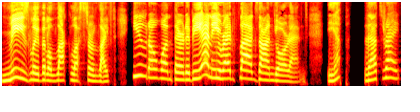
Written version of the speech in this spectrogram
measly little lackluster life, you don't want there to be any red flags on your end. Yep, that's right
